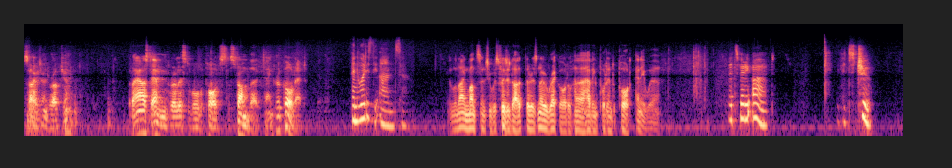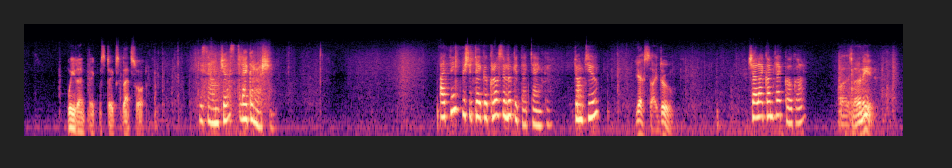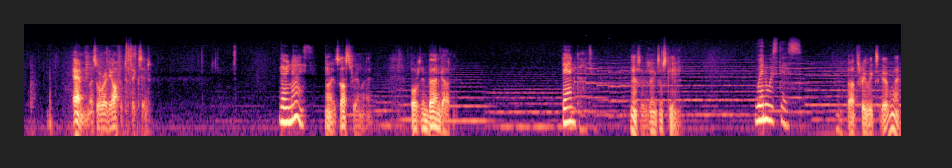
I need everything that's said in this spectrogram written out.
Sorry to interrupt you. But I asked M for a list of all the ports the Stromberg tanker called at. And what is the answer? In the nine months since she was fitted out, there is no record of her having put into port anywhere. That's very odd. If it's true, We don't make mistakes of that sort. you sound just like a Russian. I think we should take a closer look at that tanker. Don't you? Yes, I do. Shall I contact Gogol? Well, there's no need. M has already offered to fix it. Very nice. Oh, it's Austrian. I bought it in Berngarten. Vanguard. Yes, I was doing some skiing. When was this? About three weeks ago. Why?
